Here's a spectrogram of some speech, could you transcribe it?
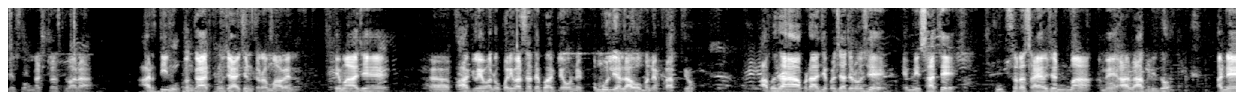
જે સોમનાથ ટ્રસ્ટ દ્વારા આરતીનું, ગંગા આરતીનું જે આયોજન કરવામાં આવેલ, તેમાં આજે ભાગ લેવાનો, પરિવાર સાથે ભાગ લેવાનો અમૂલ્ય લાવો મને પ્રાપ્ત થયો. આ બધા આપણા જે પ્રજાજનો છે, એમની સાથે ખૂબ સરસ આયોજનમાં અમે આ લાભ લીધો અને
